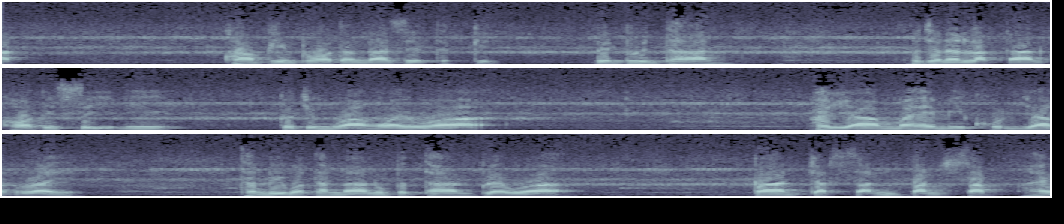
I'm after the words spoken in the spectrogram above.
าด ความเพียงพอทางด้านเศรษฐกิจเป็นพื้นฐาน เพราะฉะนั้นหลักการข้อที่สี่นี้ก็จึงวางไว้ว่า พยายามไม่ให้มีคนยากไร้ ท่านเรียกว่าธนานุปทาน แปลว่า การจัดสรรปันทรัพย์ให้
